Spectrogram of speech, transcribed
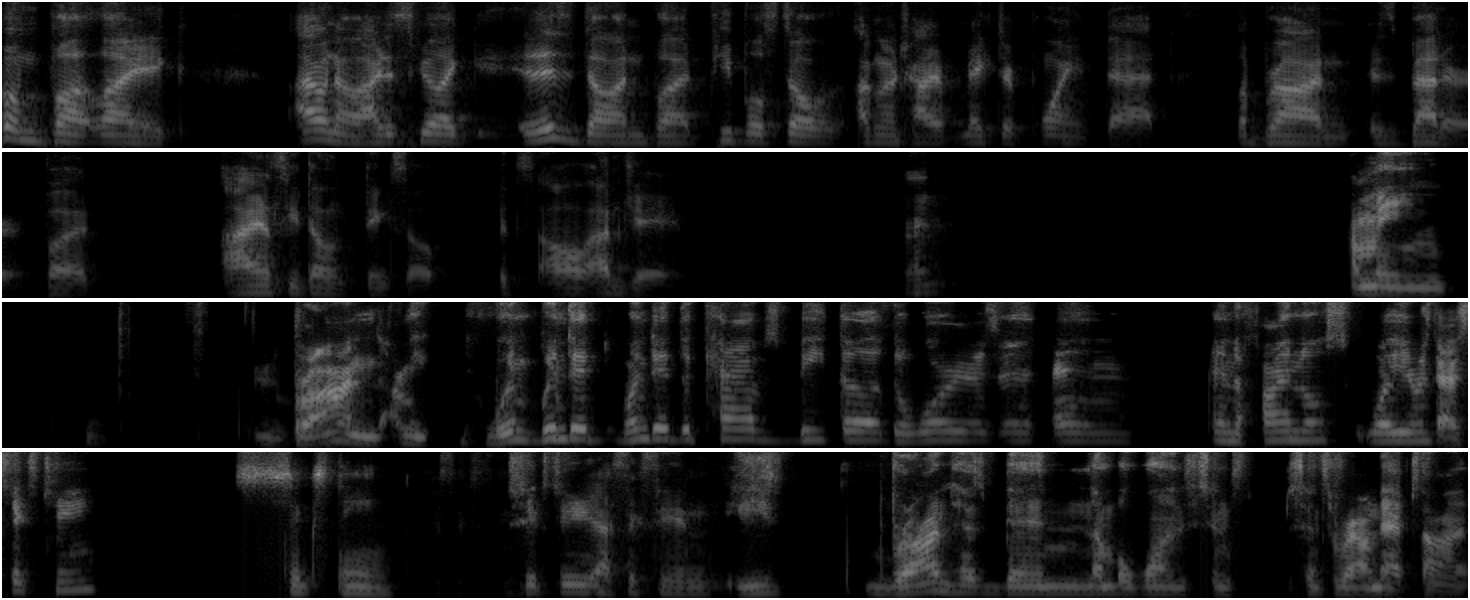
Um, but like I don't know. I just feel like it is done, but people still I'm gonna try to make their point that LeBron is better, but I honestly don't think so. It's all MJ. Right. I mean, Bron. I mean, when when did when did the Cavs beat the the Warriors in in, in the finals? What year was that? Sixteen. Sixteen. Sixteen. Yeah, sixteen. He's Bron has been number one since since around that time.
